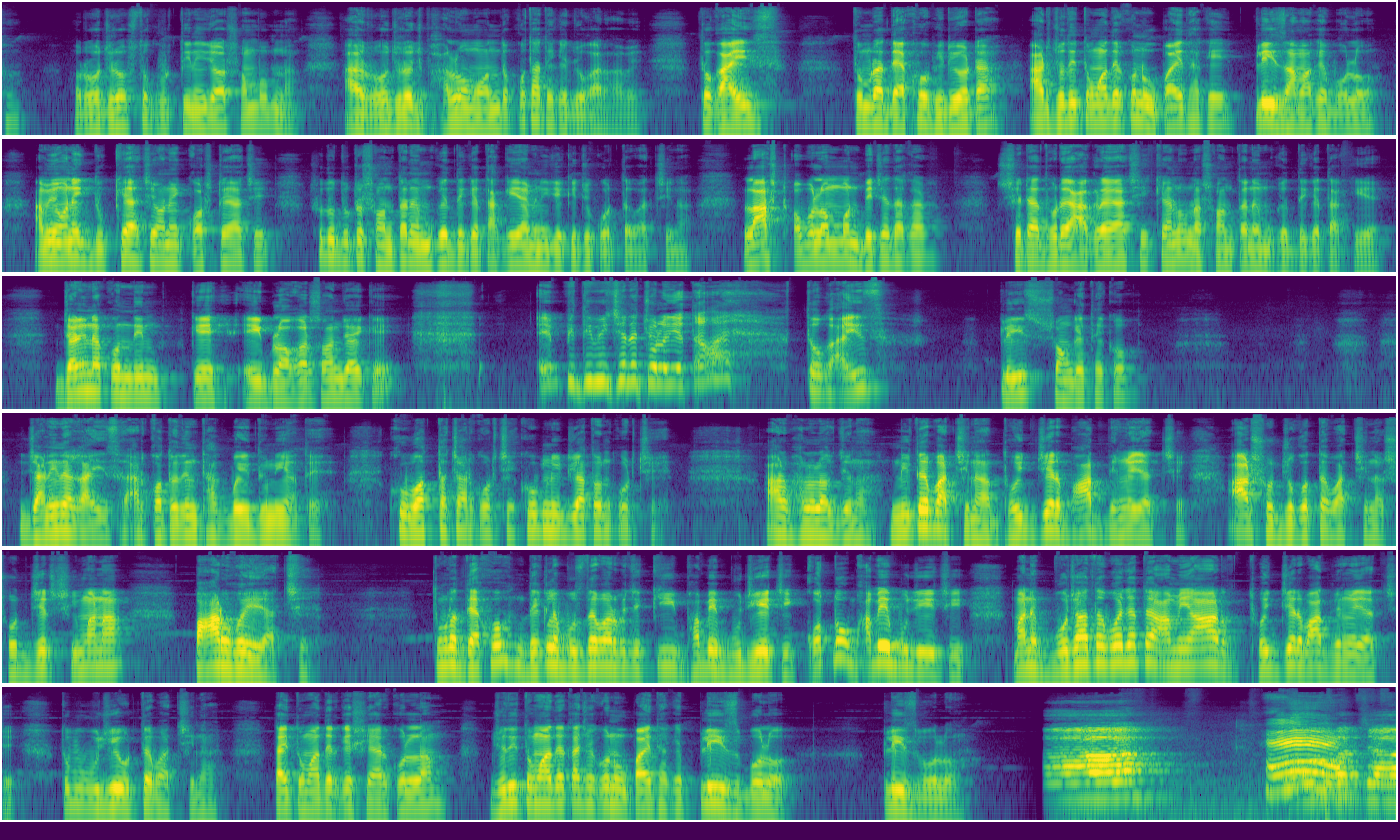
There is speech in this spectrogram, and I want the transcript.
রোজ রোজ তো ঘুরতে নিয়ে যাওয়া সম্ভব না, আর রোজ রোজ ভালো মন্দ কোথা থেকে জোগাড় হবে? তো গাইস তোমরা দেখো ভিডিওটা, আর যদি তোমাদের কোনো উপায় থাকে প্লিজ আমাকে বলো। আমি অনেক দুঃখে আছি, অনেক কষ্টে আছি, শুধু দুটো সন্তানের মুখের দিকে তাকিয়ে আমি নিজে কিছু করতে পারছি না। লাস্ট অবলম্বন বেঁচে থাকার, সেটা ধরে আগ্রায় আছি কেন না সন্তানের মুখের দিকে তাকিয়ে। জানি না কোন দিন কে এই ব্লগার সঞ্জয়কে এই পৃথিবী ছেড়ে চলে যেতে হয়। তো গাইজ প্লিজ সঙ্গে থেকো। জানি না গাইজ আর কতদিন থাকব এই দুনিয়াতে। খুব অত্যাচার করছে, খুব নির্যাতন করছে। আর ভালো লাগছে না। নিতে পারছি না, ধৈর্যের বাদ ভেঙে যাচ্ছে। আর সহ্য করতে পারছি না। সহ্যের সীমানা পার হয়ে যাচ্ছে। তোমরা দেখো দেখলে বুঝতে পারবে যে কীভাবে বুঝিয়েছি কতভাবে বুঝিয়েছি। মানে বোঝাতে বোঝাতে আমি আর ধৈর্যের বাঁধ ভেঙে যাচ্ছে তবু বুঝিয়ে উঠতে পারছি না। তাই তোমাদেরকে শেয়ার করলাম। যদি তোমাদের কাছে কোনো উপায় থাকে প্লিজ বলো প্লিজ বলো। হ্যাঁ। বাচ্চা।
